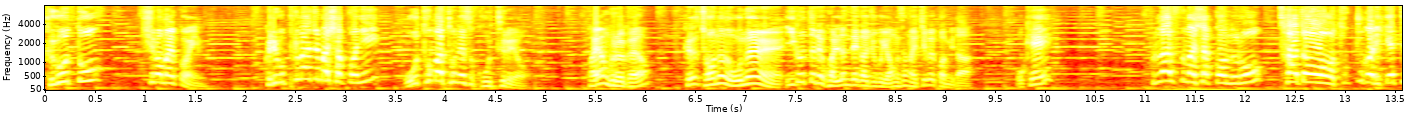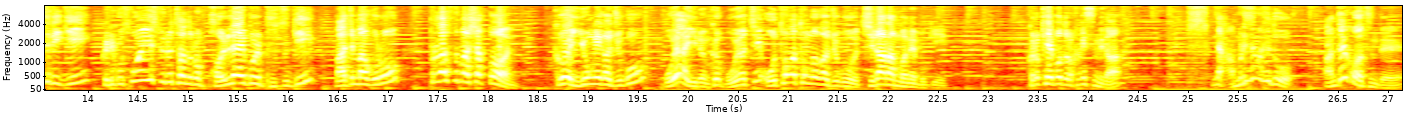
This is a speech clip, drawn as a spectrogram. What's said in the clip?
그것도 실험할 거임. 그리고 플라즈마 샷건이 오토마톤에서 고트래요. 과연 그럴까요? 그래서 저는 오늘 이것들에 관련돼 가지고 영상을 찍을 겁니다. 오케이? 플라스마 샷건으로 차저 턱주가리 깨트리기 그리고 소위 수류탄으로 벌레굴 부수기 마지막으로 플라스마 샷건 그거 이용해가지고 뭐야 이름 그 뭐였지? 오토마톤 가가지고 지랄 한번 해보기 그렇게 해보도록 하겠습니다 근데 아무리 생각해도 안 될 것 같은데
